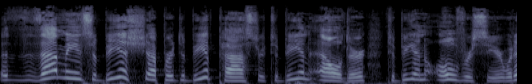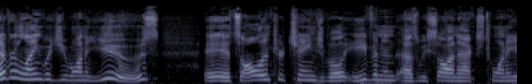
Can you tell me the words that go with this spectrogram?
Uh, that means to be a shepherd, to be a pastor, to be an elder, to be an overseer, whatever language you want to use. It's all interchangeable, even in, as we saw in Acts 20,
